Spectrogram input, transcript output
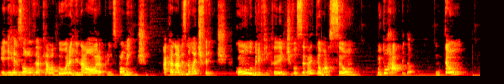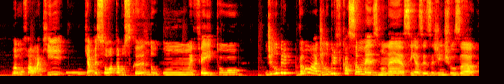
ele resolve aquela dor ali na hora, principalmente. A cannabis não é diferente. Com o lubrificante, você vai ter uma ação muito rápida. Então, vamos falar aqui que a pessoa está buscando um efeito de lubri... vamos lá, de lubrificação mesmo, né? Assim, às vezes a gente usa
